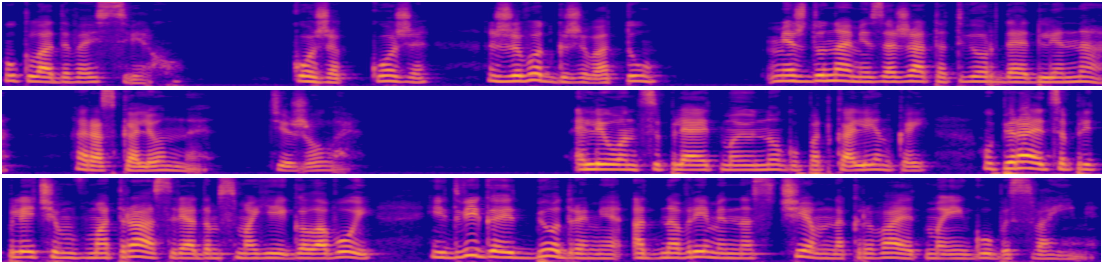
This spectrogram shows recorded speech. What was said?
укладываясь сверху. Кожа к коже, живот к животу. Между нами зажата твердая длина, раскаленная, тяжелая. Леон цепляет мою ногу под коленкой, упирается предплечьем в матрас рядом с моей головой и двигает бедрами, одновременно с чем накрывает мои губы своими.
